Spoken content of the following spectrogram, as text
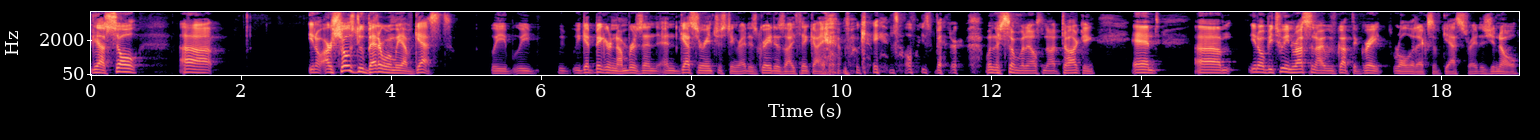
Yeah. So, uh, you know, our shows do better when we have guests. We we we, we get bigger numbers and and guests are interesting, right? As great as I think I am, okay, it's always better when there's someone else not talking. And um, you know, between Russ and I, we've got the great Rolodex of guests, right? As you know,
